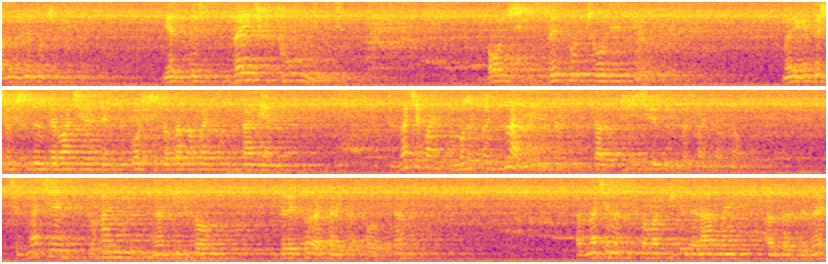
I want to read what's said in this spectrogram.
On już wie, co przepisać. Jesteś, wejdź w tłum. Bądź zwykłym człowiekiem. No jak jesteśmy przy tym temacie tej zwykłości, to zadam Państwu pytanie. Czy znacie Państwo, może ktoś zna, nie wiem, to się zdziwił, gdyby ktoś Państwa znał. Czy znacie, kochani, nazwisko dyrektora Caritas Polska? A znacie nazwisko Matki Generalnej Albertynek?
